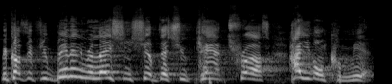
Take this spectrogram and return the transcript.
Because if you've been in relationships that you can't trust, how you going to commit?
